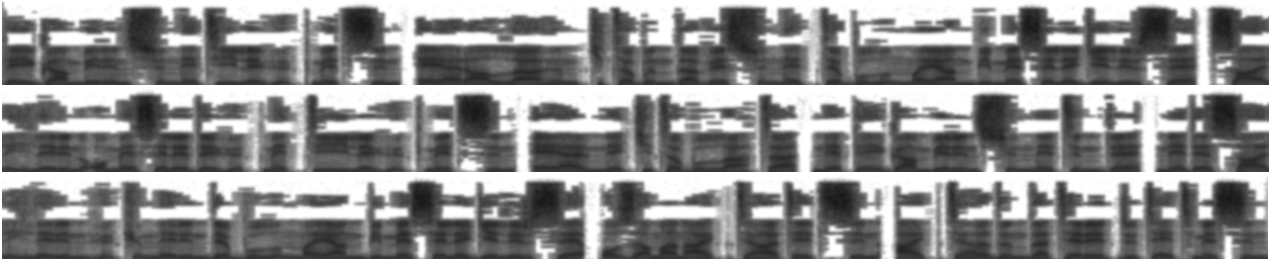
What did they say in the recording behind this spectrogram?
peygamberin sünnetiyle hükmetsin, eğer Allah'ın kitabında ve sünnette bulunmayan bir mesele gelirse, salihlerin o meselede hükmettiğiyle hükmetsin, eğer ne kitabullah'ta, ne peygamberin sünnetinde, ne de salihlerin hükümlerinde bulunmayan bir mesele gelirse, o zaman iktihat etsin, iktihadında tereddüt etmesin,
